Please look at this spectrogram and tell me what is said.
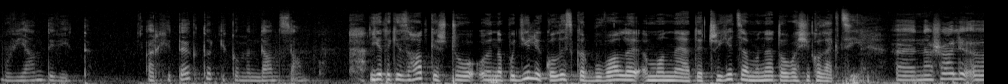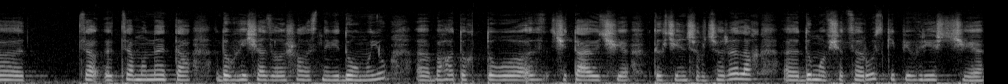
був Ян Девіт, архітектор і комендант замку. Є такі згадки, що е, на Поділі колись карбували монети. Чи є ця монета у вашій колекції? Е, На жаль, ця, ця монета довгий час залишалась невідомою. Е, Багато хто, читаючи в тих чи інших джерелах, е, думав, що це руський півгріш, чи е,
